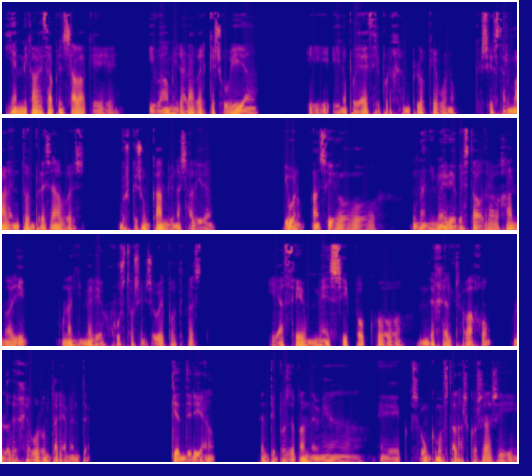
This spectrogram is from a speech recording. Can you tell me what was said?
y en mi cabeza pensaba que, iba a mirar a ver qué subía y, y no podía decir, por ejemplo, que bueno, que si estás mal en tu empresa, pues busques un cambio, una salida. Y bueno, han sido un año y medio que he estado trabajando allí, un año y medio justo sin subir podcast, y hace un mes y poco dejé el trabajo, lo dejé voluntariamente. ¿Quién diría, no? En tiempos de pandemia, eh, según cómo están las cosas y,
